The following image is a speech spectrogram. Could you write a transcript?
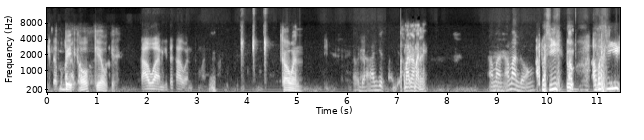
kita oke, oke. Kawan kita kawan teman Kawan. Ya Udah lanjut lanjut. Aman-aman ya. Aman aman dong. apa sih tuh apa sih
